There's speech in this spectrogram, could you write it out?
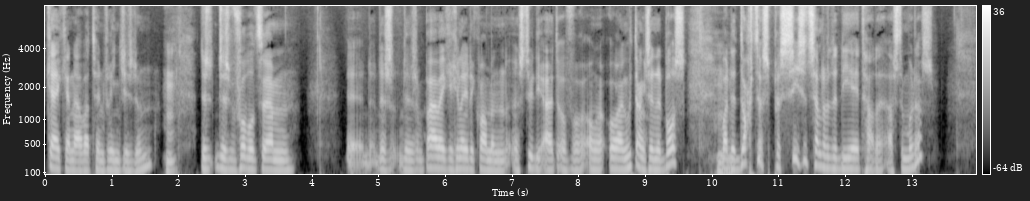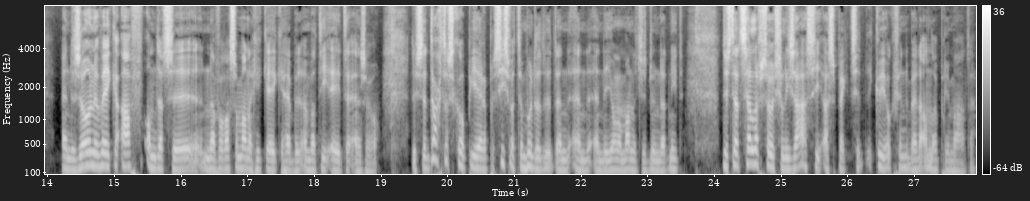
kijken naar wat hun vriendjes doen. Hm. Dus, dus bijvoorbeeld, um, uh, dus, dus een paar weken geleden kwam een, een studie uit over orang-oetangs in het bos. Hm. Waar de dochters precies hetzelfde dieet hadden als de moeders. En de zonen weken af omdat ze naar volwassen mannen gekeken hebben en wat die eten en zo. Dus de dochters kopiëren precies wat de moeder doet en, en, en de jonge mannetjes doen dat niet. Dus dat zelfsocialisatie aspect zit, kun je ook vinden bij de andere primaten.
